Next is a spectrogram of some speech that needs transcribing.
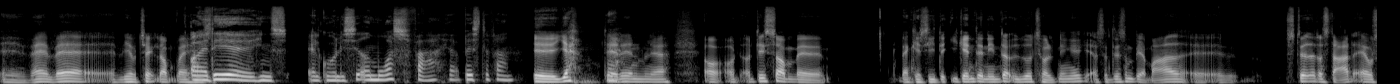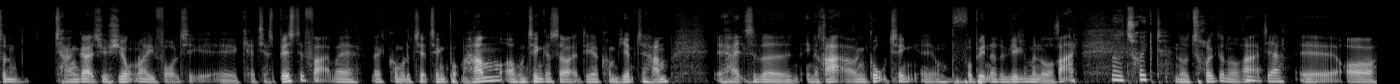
Øh, hvad, hvad, vi har jo talt om, hvad Og hendes... er det øh, hendes alkoholiserede mors far her, bedstefaren? Øh, ja, det ja. er det, ja. Og, og, og det som, øh, man kan sige, det, igen den indre ydre tolkning, ikke? altså det som bliver meget øh, stedet at starte er jo sådan tanker og associationer i forhold til øh, Katjas bedstefar. Hvad, hvad kommer du til at tænke på med ham? Og hun tænker så, at det at komme hjem til ham øh, har altid været en rar og en god ting. Øh, hun forbinder det virkelig med noget rart. Noget trygt. Noget trygt og noget rart, ja. Øh, og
